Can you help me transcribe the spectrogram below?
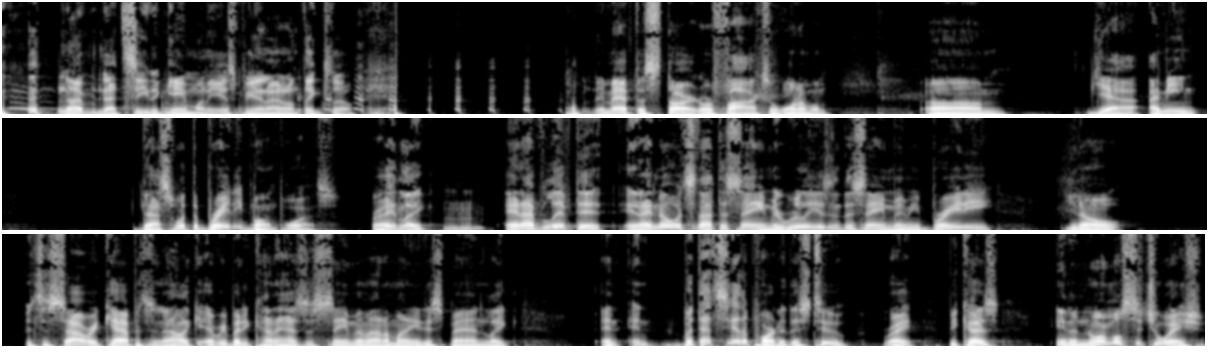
no, I've not seen a game on ESPN. I don't think so. they may have to start or Fox or one of them. Um, yeah, I mean, that's what the Brady bump was, right? Like, Mm-hmm. and I've lived it, and I know it's not the same. It really isn't the same. I mean, Brady, you know, it's a salary cap. It's not like everybody kind of has the same amount of money to spend. Like, and and but that's the other part of this too, right? Because in a normal situation,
